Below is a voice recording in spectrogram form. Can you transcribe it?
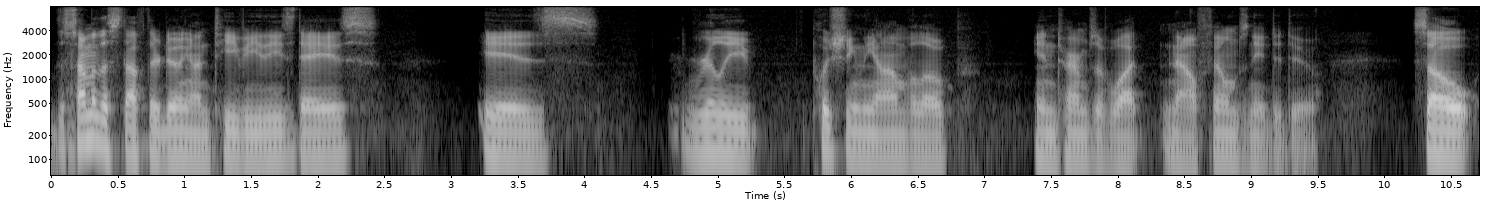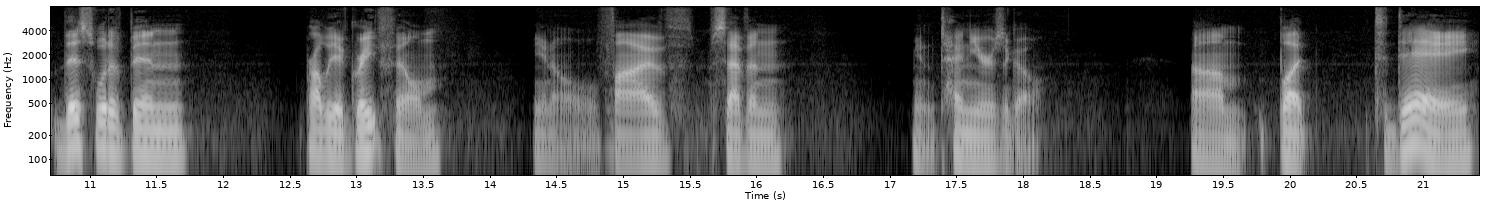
the some of the stuff they're doing on TV these days is really pushing the envelope in terms of what now films need to do. So this would have been probably a great film, you know, five, seven, you know, ten years ago. Um, but today,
